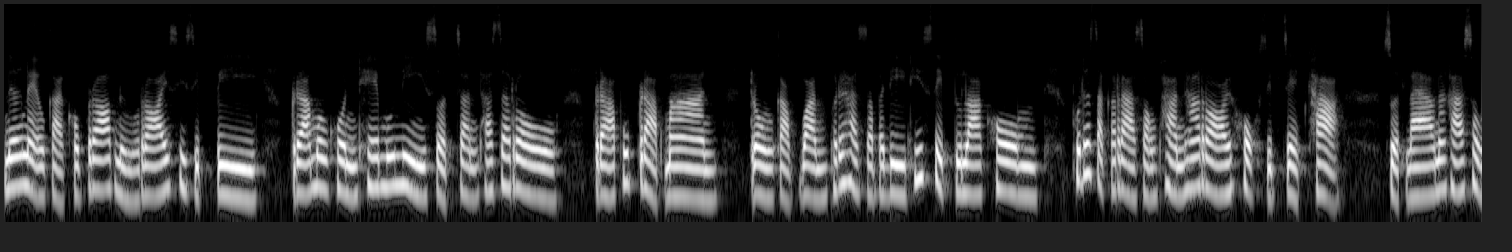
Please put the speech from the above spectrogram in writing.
เนื่องในโอกาสครบรอบ 140 ปี พระมงคลเทพมุนีสดจันทสโร พระผู้ปราบมาร ตรงกับวันพฤหัสบดีที่ 10 ตุลาคม พุทธศักราช 2567 ค่ะ สวดแล้วนะคะ ส่ง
